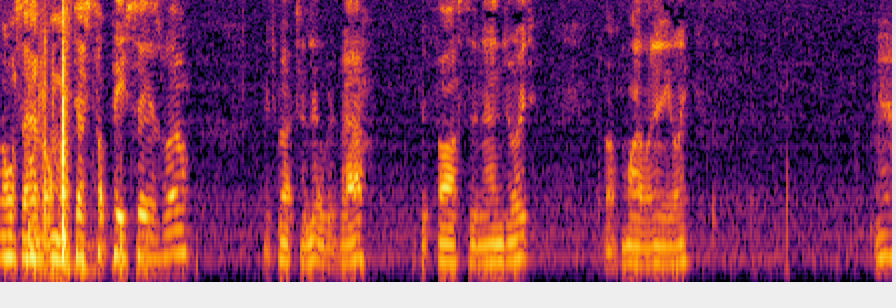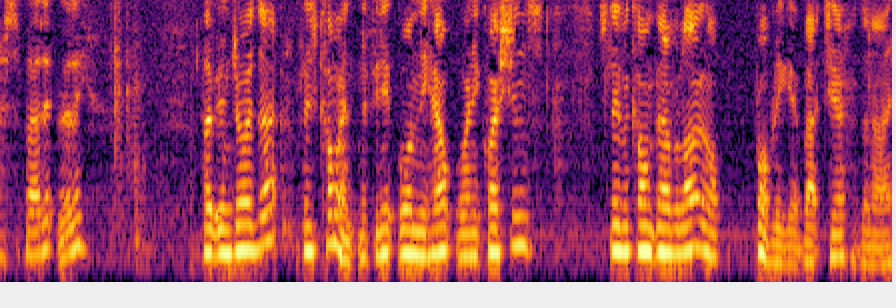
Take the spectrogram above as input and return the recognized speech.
I also have it on my desktop PC as well which works a little bit better, bit faster than Android, well my one anyway. Yeah, that's about it really. Hope you enjoyed that. Please comment, and if you want any help or any questions, just leave a comment down below I'll probably get back to you, I don't know.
